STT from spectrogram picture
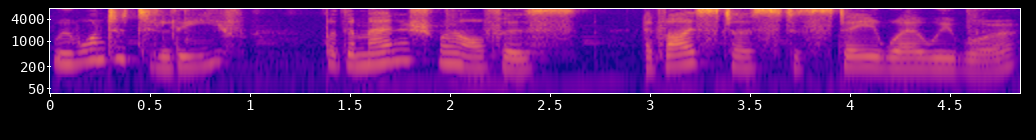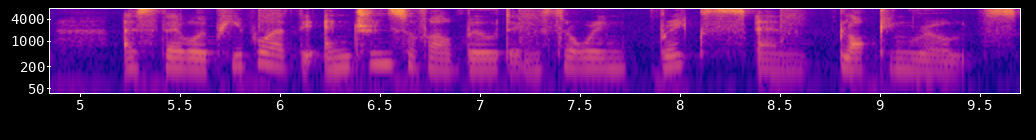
We wanted to leave, but the management office advised us to stay where we were as there were people at the entrance of our building throwing bricks and blocking roads.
